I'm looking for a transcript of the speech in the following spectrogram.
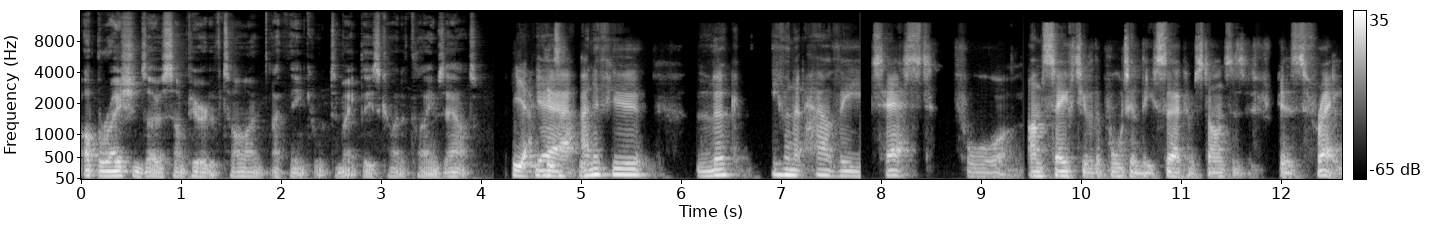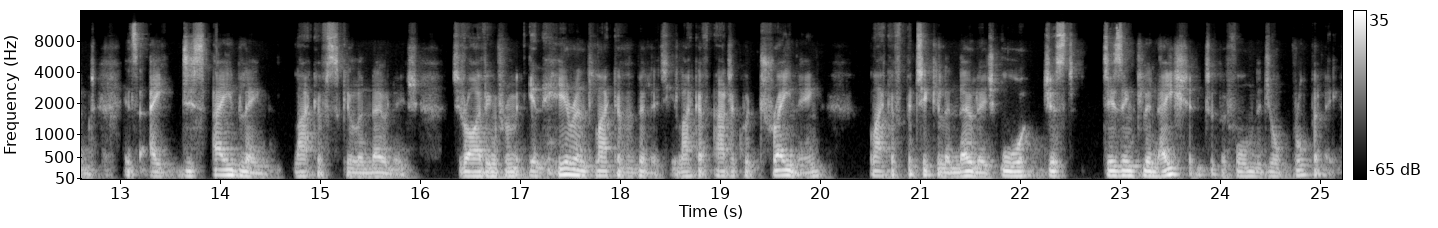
operations over some period of time. I think to make these kind of claims out. Yeah, yeah, exactly. and if you look even at how the test for unsafety of the port in these circumstances is framed, it's a disabling lack of skill and knowledge deriving from inherent lack of ability, lack of adequate training, lack of particular knowledge, or just disinclination to perform the job properly.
